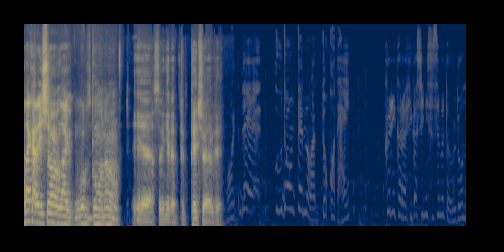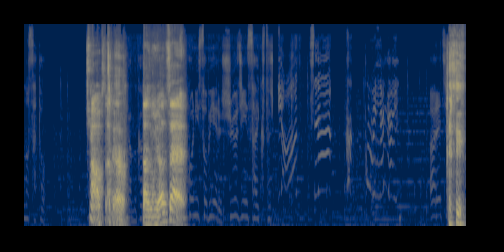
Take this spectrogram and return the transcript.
like how they showing like what was going on. Yeah, so we get a picture of it. Oh, okay. oh. That was on the other side.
